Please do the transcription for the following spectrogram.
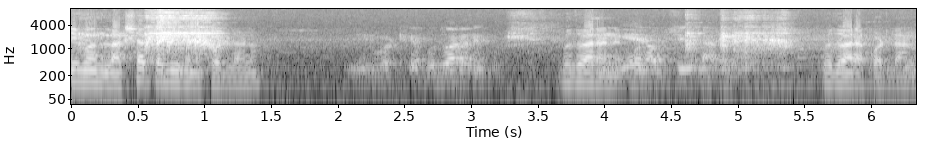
ಈಗ ಒಂದು ಲಕ್ಷ ಕಡಿಮೆ ಕೊಡ್ಲಣ್ಣ. ನೀವು ಒಟ್ಟಿಗೆ ಬುಧವಾರ ಬುಧವಾರ ಏನು ಒಪ್ಸಿದ್ದೀನಿ ನಾನು ಬುಧವಾರ ಕೊಡ್ಲಣ್ಣ.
